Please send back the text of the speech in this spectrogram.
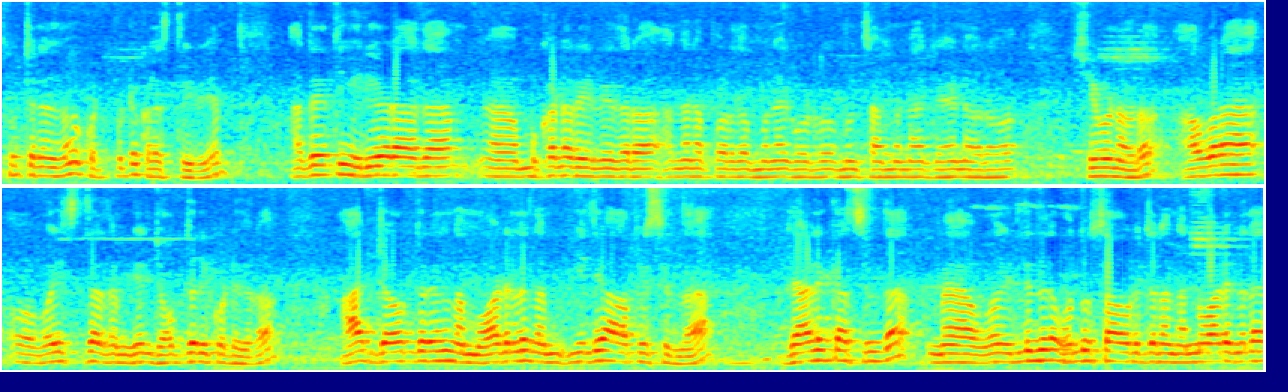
ಸೂಚನೆಯನ್ನು ಕೊಟ್ಬಿಟ್ಟು ಕಳಿಸ್ತೀವಿ. ಅದೇ ರೀತಿ ಹಿರಿಯರಾದ ಮುಖಂಡರು ಏನಿದ್ದಾರೋ ಅಂದನಪ್ಪರದ ಮುನೇಗೌಡರು, ಮುನ್ಸಾಮಣ್ಣ, ಜಯಣ್ಣವರು, ಶಿವಣ್ಣವರು, ಅವರ ವಹಿಸಿದ ನಮಗೇನು ಜವಾಬ್ದಾರಿ ಕೊಟ್ಟಿದ್ದಾರೋ ಆ ಜವಾಬ್ದಾರಿಯನ್ನು ನಮ್ಮ ವಾರ್ಡಲ್ಲಿ ನಮ್ಮ ಇದೇ ಆಫೀಸಿಂದ ಜಾಳಿಕಾಸಿಂದ ಇಲ್ಲಿಂದ ಒಂದು ಸಾವಿರ ಜನ ನನ್ನ ವಾರ್ಡಿಂದಲೇ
